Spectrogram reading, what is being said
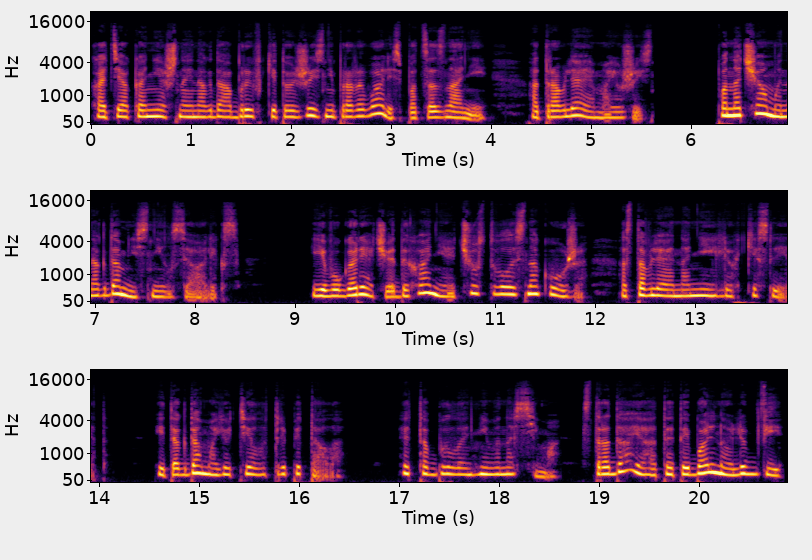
Хотя, конечно, иногда обрывки той жизни прорывались в подсознании, отравляя мою жизнь. По ночам иногда мне снился Алекс. Его горячее дыхание чувствовалось на коже, оставляя на ней легкий след. И тогда мое тело трепетало. Это было невыносимо. Страдая от этой больной любви,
